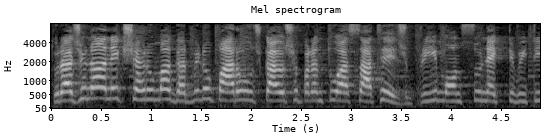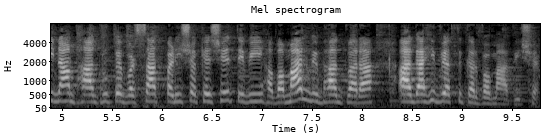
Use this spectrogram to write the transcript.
તો રાજ્યના અનેક શહેરોમાં ગરમીનો પારો ઉચકાયો છે, પરંતુ આ સાથે જ પ્રી મોન્સૂન એક્ટિવિટીના ભાગરૂપે વરસાદ પડી શકે છે તેવી હવામાન વિભાગ દ્વારા આગાહી વ્યક્ત કરવામાં આવી છે.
